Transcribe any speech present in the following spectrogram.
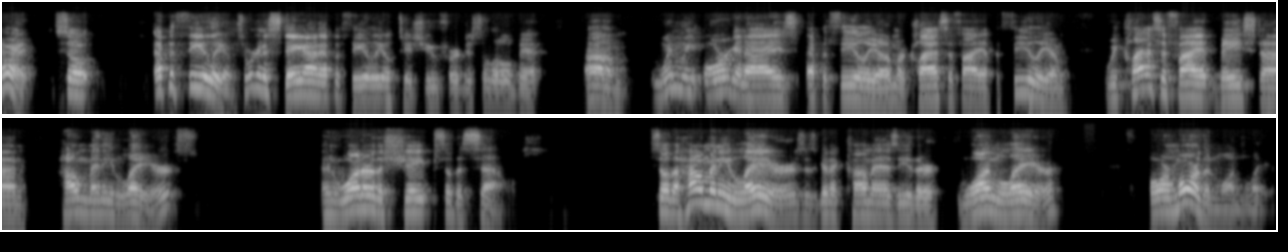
All right, so epithelium. So we're going to stay on epithelial tissue for just a little bit. Um, when we organize epithelium or classify epithelium, we classify it based on how many layers and what are the shapes of the cells. So the how many layers is going to come as either one layer or more than one layer.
